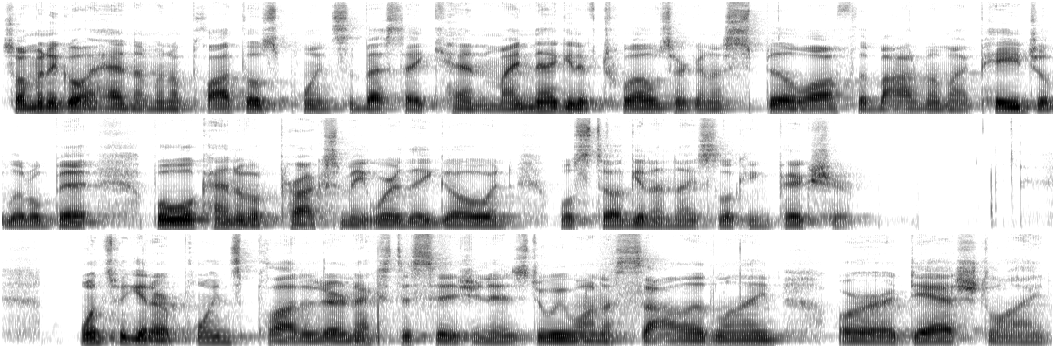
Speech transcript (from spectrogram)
So I'm going to go ahead and I'm going to plot those points the best I can. My negative 12s are going to spill off the bottom of my page a little bit, but we'll kind of approximate where they go and we'll still get a nice looking picture. Once we get our points plotted, our next decision is do we want a solid line or a dashed line?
